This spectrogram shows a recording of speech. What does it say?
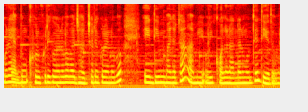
করে একদম খুরখুরি করে নেব বা ঝরঝরে করে নেব, এই ডিম ভাজাটা আমি ওই কলা রান্নার মধ্যে দিয়ে দেবো।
